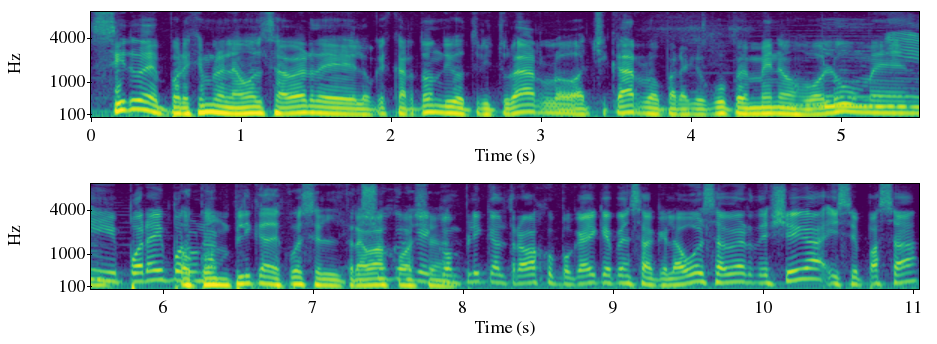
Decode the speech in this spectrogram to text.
¿Sirve, por ejemplo, en la bolsa verde lo que es cartón, digo, triturarlo, achicarlo para que ocupe menos volumen? Y por ahí por ¿O una- complica después el trabajo Yo creo que allá? complica el trabajo porque hay que pensar que la bolsa verde llega y se pasa,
